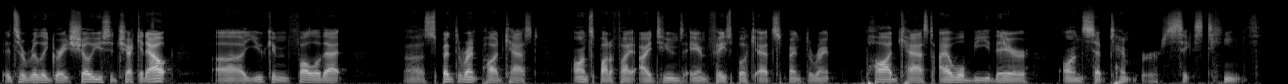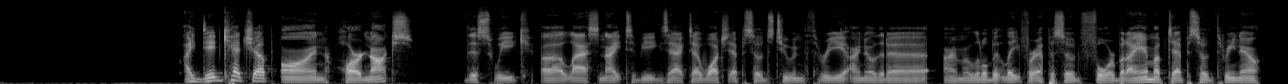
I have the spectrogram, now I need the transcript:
It's a really great show. You should check it out. Uh, you can follow that uh, Spent the Rent podcast on Spotify, iTunes, and Facebook at Spent the Rent podcast. I will be there on September 16th. I did catch up on Hard Knocks this week, uh, last night to be exact. I watched episodes two and three. I know that uh, I'm a little bit late for episode four, but I am up to episode three now.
